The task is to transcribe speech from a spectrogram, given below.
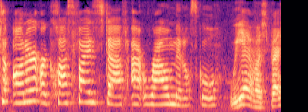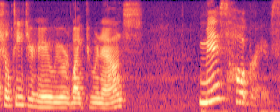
to honor our classified staff at Rowe Middle School. We have a special teacher here we would like to announce. Miss Holtgraves.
